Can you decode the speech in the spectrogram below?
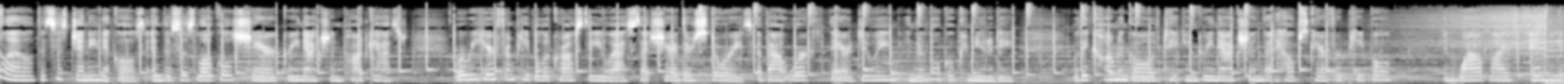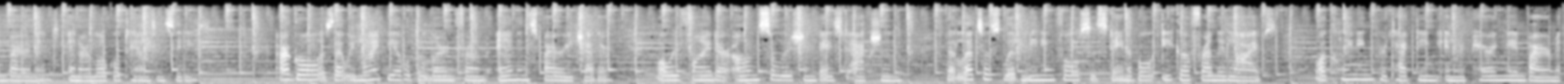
Hello, this is Jenny Nichols, and this is Locals Share Green Action Podcast, where we hear from people across the U.S. that share their stories about work they are doing in their local community with a common goal of taking green action that helps care for people and wildlife and the environment in our local towns and cities. Our goal is that we might be able to learn from and inspire each other while we find our own solution based action that lets us live meaningful, sustainable, eco friendly lives while cleaning, protecting, and repairing the environment.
